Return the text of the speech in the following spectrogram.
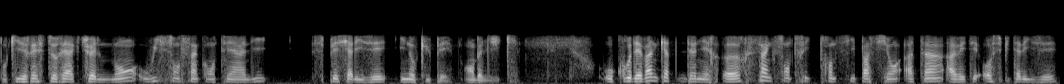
Donc il resterait actuellement 851 lits spécialisés inoccupés en Belgique. Au cours des 24 dernières heures, 536 patients atteints avaient été hospitalisés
